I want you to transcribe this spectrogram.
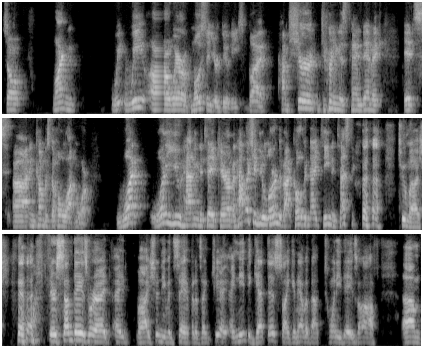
So, Martin, we we are aware of most of your duties, but I'm sure during this pandemic it's uh, encompassed a whole lot more. What what are you having to take care of, and how much have you learned about COVID nineteen and testing? Too much. There's some days where I, I well, I shouldn't even say it, but it's like, gee, I, I need to get this so I can have about 20 days off. Um,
